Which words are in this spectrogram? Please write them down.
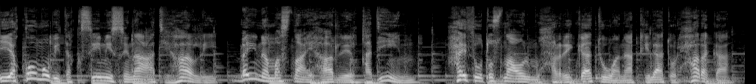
يقوم بتقسيم صناعة هارلي بين مصنع هارلي القديم حيث تصنع المحركات وناقلات الحركة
